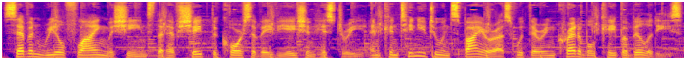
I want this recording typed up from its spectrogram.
seven real flying machines that have shaped the course of aviation history and continue to inspire us with their incredible capabilities.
